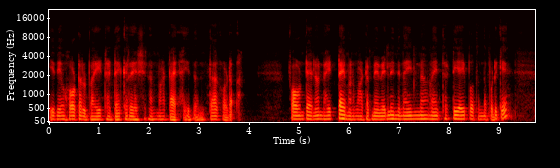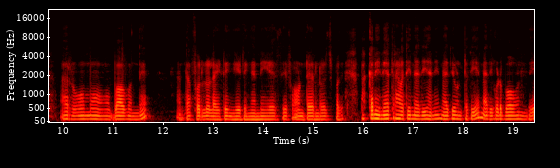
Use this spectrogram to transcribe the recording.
ఇది హోటల్ బయట డెకరేషన్ అనమాట ఇదంతా కూడా. ఫౌంటైన్ నైట్ టైం అనమాట మేము వెళ్ళింది నైన్ నైన్ థర్టీ అయిపోతుంది అప్పటికే. ఆ రూము బాగుంది. అంతా ఫుల్ లైటింగ్ గీటింగ్ అన్నీ వేసి ఫౌంటైన్ రోజు పక్కనే నేత్రావతి నది అని నది ఉంటుంది. నది కూడా బాగుంది.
